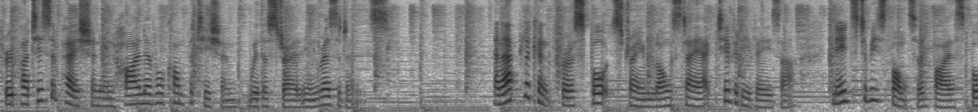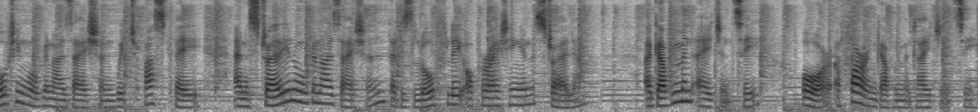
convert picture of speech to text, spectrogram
through participation in high-level competition with Australian residents. An applicant for a sports stream long stay activity visa needs to be sponsored by a sporting organisation which must be an Australian organisation that is lawfully operating in Australia, a government agency or a foreign government agency.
